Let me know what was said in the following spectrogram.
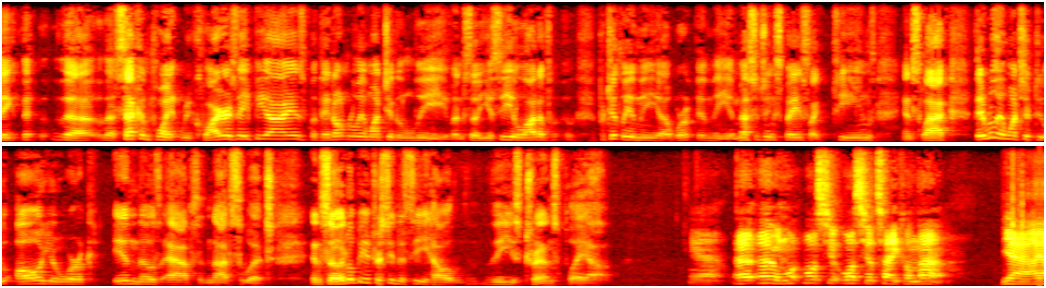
they, the, the, the second point requires APIs, but they don't really want you to leave, and so you see a lot of, particularly in the uh, work in the messaging space like Teams and Slack, they really want you to do all your work in those apps and not switch. And so it'll be interesting to see how these trends play out. Yeah, uh, Irwin, what's your what's your take on that? Yeah, I,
